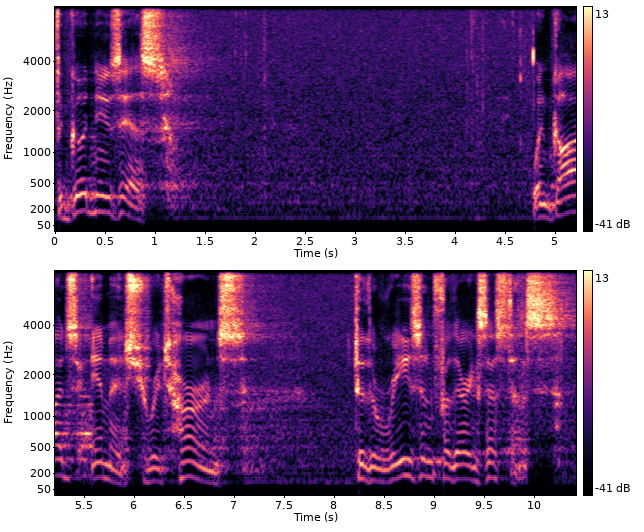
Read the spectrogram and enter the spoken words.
The good news is when God's image returns to the reason for their existence,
